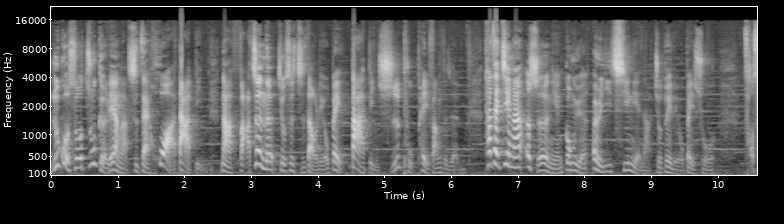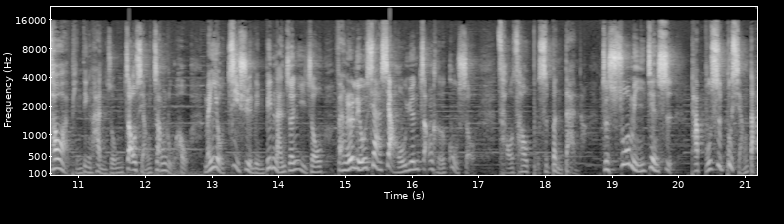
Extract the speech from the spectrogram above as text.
如果说诸葛亮啊是在画大饼，那法正呢就是指导刘备大饼食谱配方的人。他在建安二十二年（公元二一七年）啊，就对刘备说。曹操啊，平定汉中，招降张鲁后，没有继续领兵南征益州，反而留下夏侯渊、张合固守。曹操不是笨蛋啊，这说明一件事：他不是不想打，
